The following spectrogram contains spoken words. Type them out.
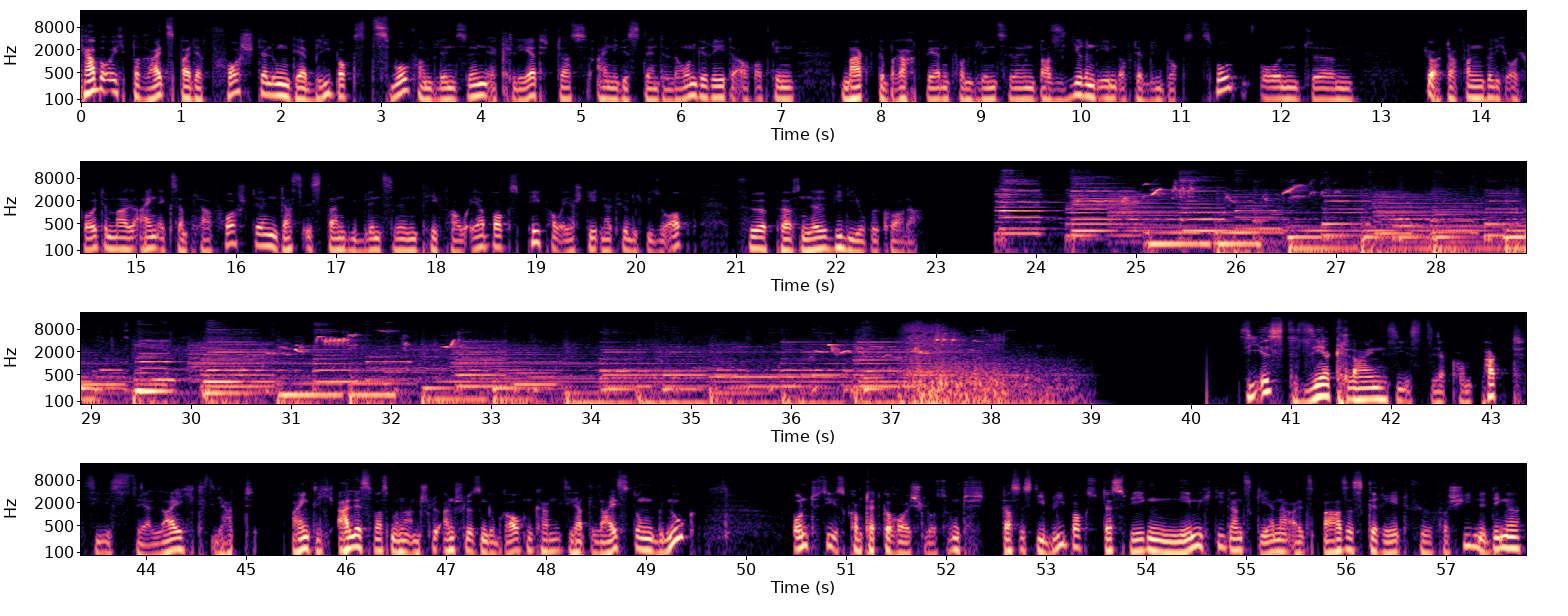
Ich habe euch bereits bei der Vorstellung der Bleebox 2 von Blinzeln erklärt, dass einige Standalone-Geräte auch auf den Markt gebracht werden von Blinzeln, basierend eben auf der Bleebox 2. Und ähm, ja, davon will ich euch heute mal ein Exemplar vorstellen. Das ist dann die Blinzeln PVR-Box. PVR steht natürlich wie so oft für Personal Video Recorder. Sie ist sehr klein, sie ist sehr kompakt, sie ist sehr leicht, sie hat eigentlich alles, was man an Anschlüssen gebrauchen kann. Sie hat Leistung genug und sie ist komplett geräuschlos. Und das ist die Bleebox, deswegen nehme ich die ganz gerne als Basisgerät für verschiedene Dinge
